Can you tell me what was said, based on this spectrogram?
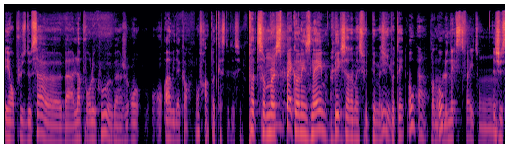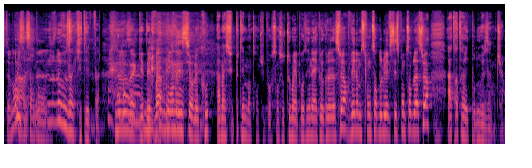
Et en plus de ça, euh, bah, là pour le coup, euh, bah, je- on- on- ah oui d'accord, on fera un podcast dessus. Put some respect on his name. Big shout out my sweet pea, my sweet Et- protein. Oh, Ah, pardon, Oh. le next fight, on... Justement, Oui, c'est ça. Ne vous inquiétez pas. Ne vous inquiétez pas. On est sur le coup. Ah, ma suite protéine, 38% sur tout my protéine avec le code de la sueur? Venom, sponsor de l'UFC, sponsor de la sueur. À très très vite pour de nouvelles aventures.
